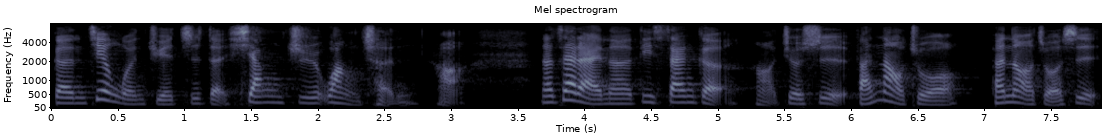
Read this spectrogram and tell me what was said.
跟见闻觉知的相知妄成，哈，那再来呢？第三个啊，就是烦恼浊，烦恼浊是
